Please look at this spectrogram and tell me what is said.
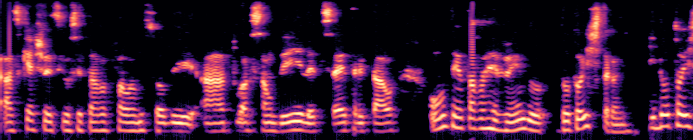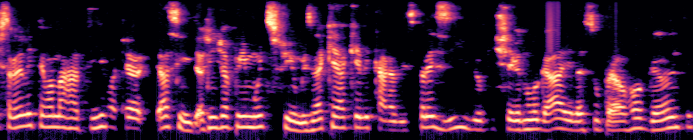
às questões que você estava falando sobre a atuação dele, etc e tal. Ontem eu tava revendo Doutor Estranho. E Doutor Estranho ele tem uma narrativa que é, assim, a gente já viu em muitos filmes, né? Que é aquele cara desprezível que chega no lugar, ele é super arrogante.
